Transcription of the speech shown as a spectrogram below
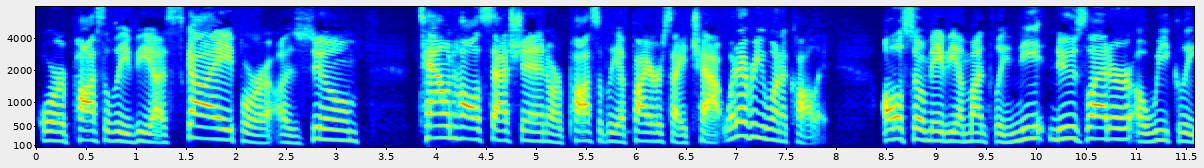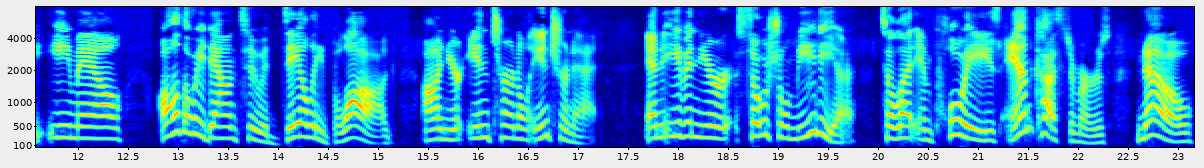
or possibly via Skype or a Zoom town hall session or possibly a fireside chat, whatever you want to call it. Also, maybe a monthly ne- newsletter, a weekly email, all the way down to a daily blog on your internal intranet and even your social media to let employees and customers know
